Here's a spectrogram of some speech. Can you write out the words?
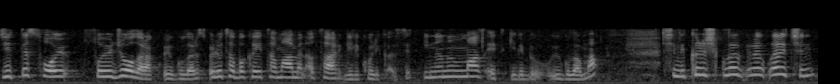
ciltte soy, soyucu olarak uygularız. Ölü tabakayı tamamen atar glikolik asit. İnanılmaz etkili bir uygulama. Şimdi kırışıklıklar için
